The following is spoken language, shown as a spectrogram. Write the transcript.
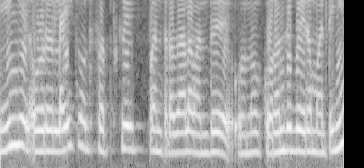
நீங்கள் ஒரு லைக் ஒரு சப்ஸ்கிரைப் பண்ணுறதால வந்து ஒன்றும் குறைஞ்சு போயிட மாட்டீங்க.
